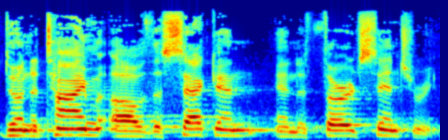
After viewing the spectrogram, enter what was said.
during the time of the second and the third century.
